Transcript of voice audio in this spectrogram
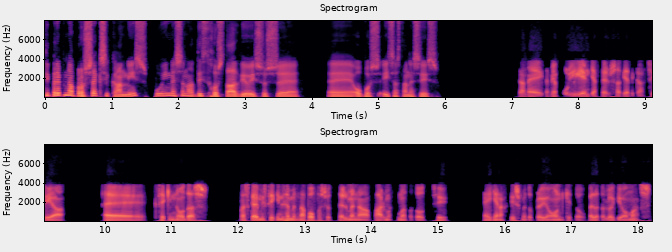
τι πρέπει να προσέξει κανείς που είναι σε ένα αντίστοιχο στάδιο, ίσως ε, ε, όπως ήσασταν εσείς. Ήταν, ήταν μια πολύ ενδιαφέρουσα διαδικασία. Ε, ξεκινώντας, βασικά, εμείς ξεκινήσαμε την απόφαση ότι θέλουμε να πάρουμε χρηματοδότηση ε, για να χτίσουμε το προϊόν και το πελατολόγιό μας.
